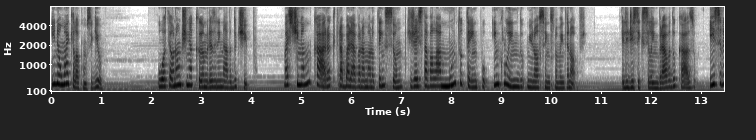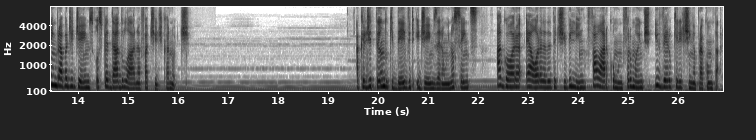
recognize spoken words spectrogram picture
E não é que ela conseguiu. O hotel não tinha câmeras nem nada do tipo, mas tinha um cara que trabalhava na manutenção que já estava lá há muito tempo, incluindo 1999. Ele disse que se lembrava do caso e se lembrava de James hospedado lá na fatídica noite. Acreditando que David e James eram inocentes, Agora é a hora da detetive Lynn falar com o informante e ver o que ele tinha para contar.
